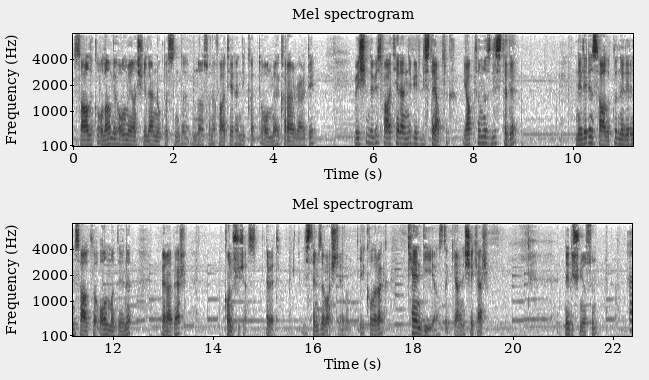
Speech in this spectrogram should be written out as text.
sağlıklı olan ve olmayan şeyler noktasında bundan sonra Fatih Eren dikkatli olmaya karar verdi. Ve şimdi biz Fatih Eren'le bir liste yaptık. Yaptığımız listede nelerin sağlıklı, nelerin sağlıklı olmadığını beraber konuşacağız. Evet, listemize başlayalım. İlk olarak candy yazdık yani şeker. Ne düşünüyorsun? Ee,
